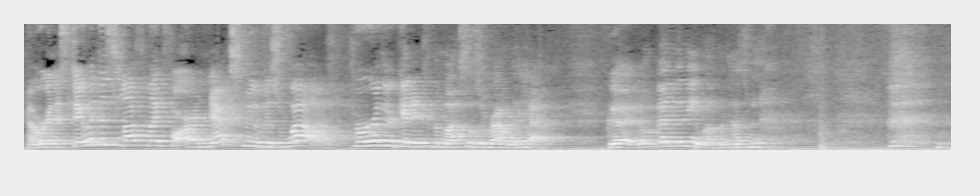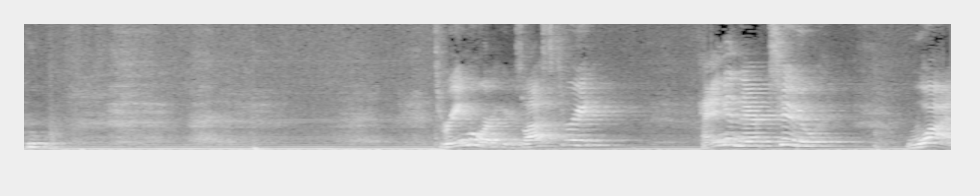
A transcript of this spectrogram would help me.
Now we're gonna stay with this left leg for our next move as well. Further get into the muscles around the hip. Good, don't bend the knee, love and husband. three more, here's last three. Hang in there, two, one.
